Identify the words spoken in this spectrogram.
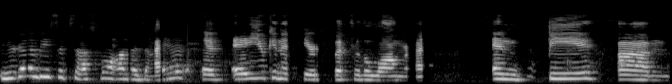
you're going to be successful on a diet if a you can adhere to it for the long run, and b um,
